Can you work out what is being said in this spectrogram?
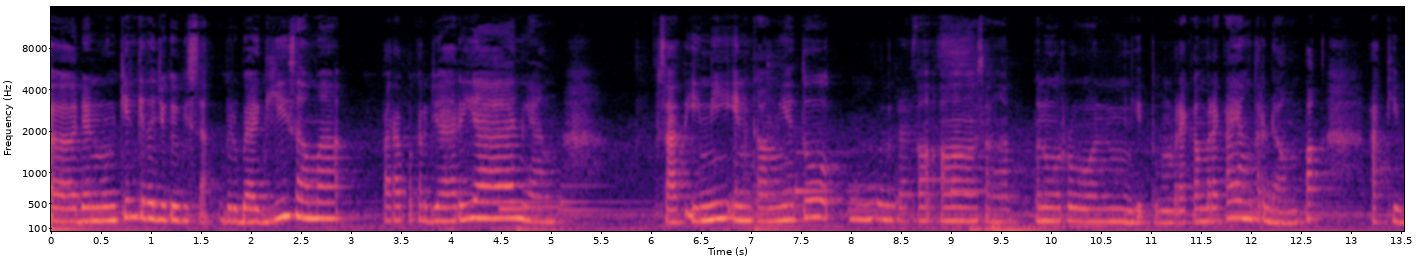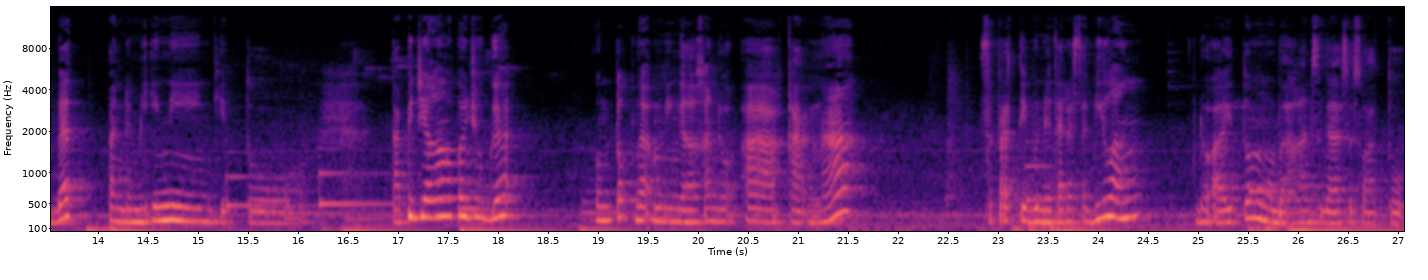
Eh, dan mungkin kita juga bisa berbagi sama para pekerja harian yang saat ini income-nya tuh menurun eh, eh, sangat menurun gitu. Mereka-mereka yang terdampak akibat pandemi ini gitu. Tapi jangan lupa juga untuk nggak meninggalkan doa karena seperti Bunda Teresa bilang doa itu mengubahkan segala sesuatu.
